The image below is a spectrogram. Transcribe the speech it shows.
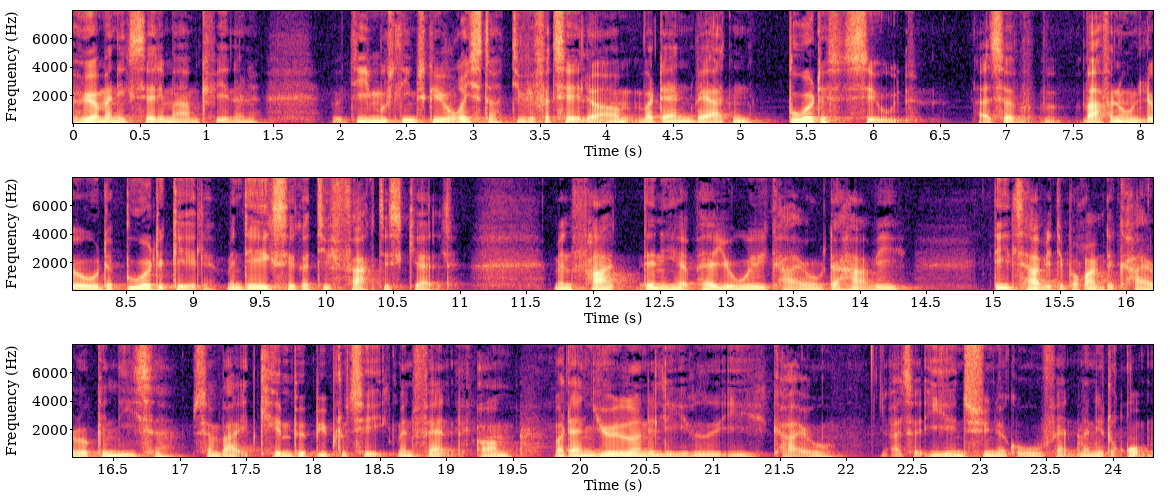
hører man ikke særlig meget om kvinderne. De muslimske jurister, de vil fortælle om, hvordan verden burde se ud. Altså, hvad for nogle love, der burde gælde, men det er ikke sikkert, de faktisk galt. Men fra denne her periode i Cairo, der har vi, dels har vi det berømte Cairo Geniza, som var et kæmpe bibliotek, man fandt om, hvordan jøderne levede i Cairo. Altså i en synagoge fandt man et rum,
